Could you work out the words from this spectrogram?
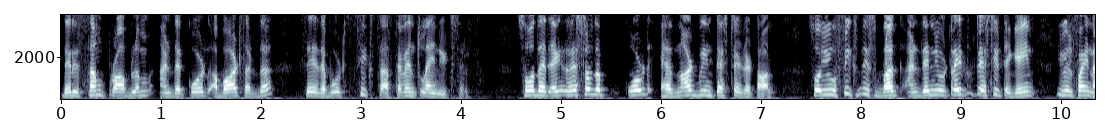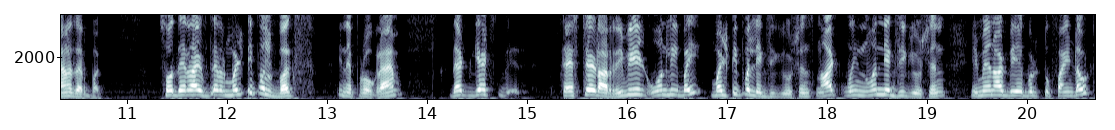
There is some problem and the code aborts at the, says about sixth or seventh line itself. So, the rest of the code has not been tested at all. So, you fix this bug and then you try to test it again, you will find another bug. So, there are, if there are multiple bugs in a program, that gets tested or revealed only by multiple executions, not in one execution, you may not be able to find out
